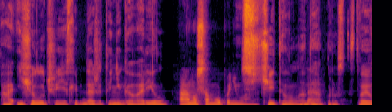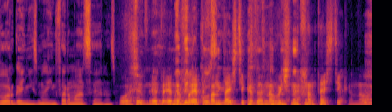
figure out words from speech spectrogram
А еще лучше, если бы даже ты не говорил. А оно само понимало. Считывало, да, да просто с твоего организма информация. Раз, О, все, это, мы, это, мы это фантастика, да, научная фантастика, но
